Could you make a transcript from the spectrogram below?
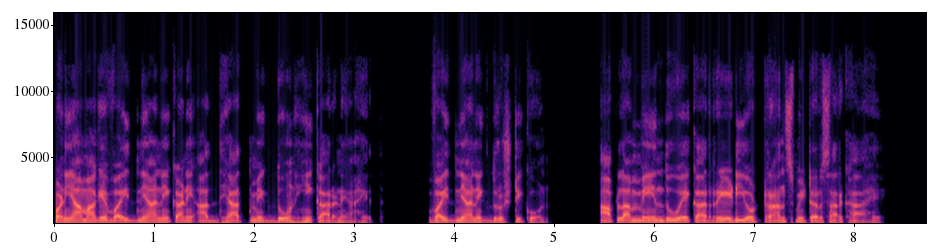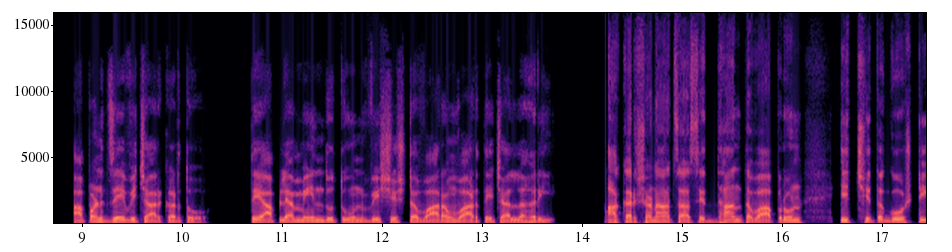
पण यामागे वैज्ञानिक आणि आध्यात्मिक दोन्ही कारणे आहेत. वैज्ञानिक दृष्टिकोन. आपला मेंदू एका रेडिओ ट्रान्समीटर सारखा आहे. आपण जे विचार करतो ते आपल्या मेंदूतून विशिष्ट वारंवारतेच्या लहरी आकर्षणाचा सिद्धांत वापरून इच्छित गोष्टी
